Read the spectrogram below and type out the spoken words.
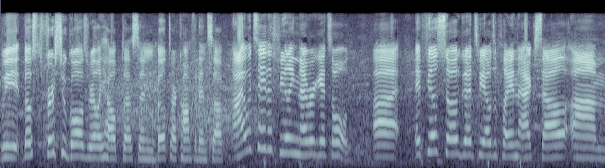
we those first two goals really helped us and built our confidence up. I would say the feeling never gets old. Uh, it feels so good to be able to play in the Xcel. Um,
